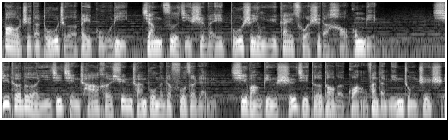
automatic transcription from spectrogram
报纸的读者被鼓励将自己视为不适用于该措施的好公民。希特勒以及警察和宣传部门的负责人希望并实际得到了广泛的民众支持，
